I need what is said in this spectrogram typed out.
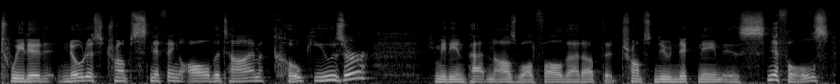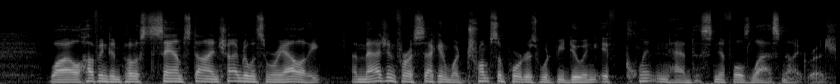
tweeted, Notice Trump sniffing all the time? Coke user? Comedian Patton Oswalt followed that up that Trump's new nickname is Sniffles, while Huffington Post's Sam Stein chimed in with some reality. Imagine for a second what Trump supporters would be doing if Clinton had the sniffles last night, Rich.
